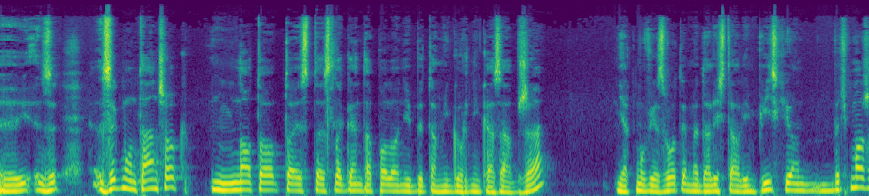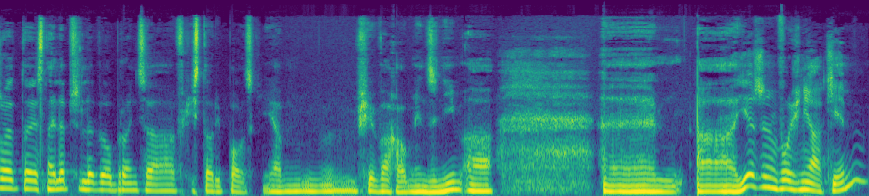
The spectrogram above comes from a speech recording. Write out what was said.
Y, Z, Zygmunt Anczok, no to, to, jest, to jest legenda Polonii Bytom i Górnika Zabrze. Jak mówię, złoty medalista olimpijski. On być może to jest najlepszy lewy obrońca w historii Polski. Ja bym się wahał między nim a, a Jerzym Woźniakiem,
